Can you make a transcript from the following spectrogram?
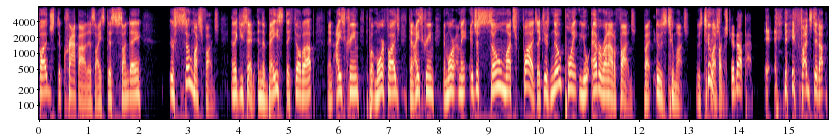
fudged the crap out of this ice this sundae. There's so much fudge. And like you said, in the base, they filled it up, then ice cream, they put more fudge, then ice cream, then more. I mean, it's just so much fudge. Like there's no point you'll ever run out of fudge, but it was too much. It was too much fudge. Fudged it up. It- they fudged it up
